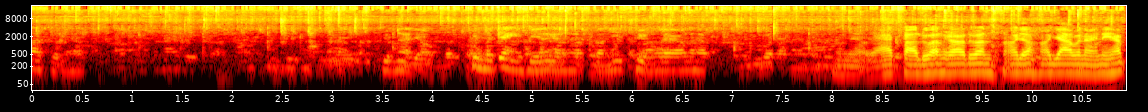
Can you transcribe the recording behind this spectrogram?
ล่าสุดนะครับคลิปหน้าเดี๋ยวขึ้นมาแจ้งอีกทีแล้วกันนะครับ ตอนนี้ถึงแล้วนะครับเนี่ยอาร์ตข่าวด่วนข่าวด่วนเอาจะเอายาวไปหน่อยนี่ครับ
